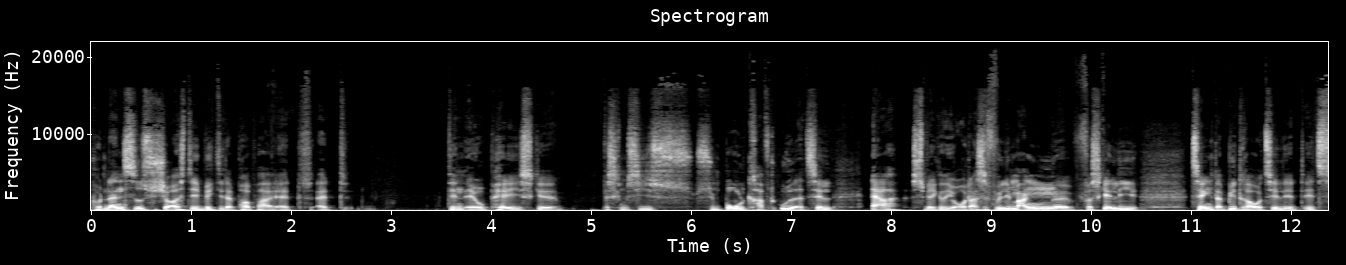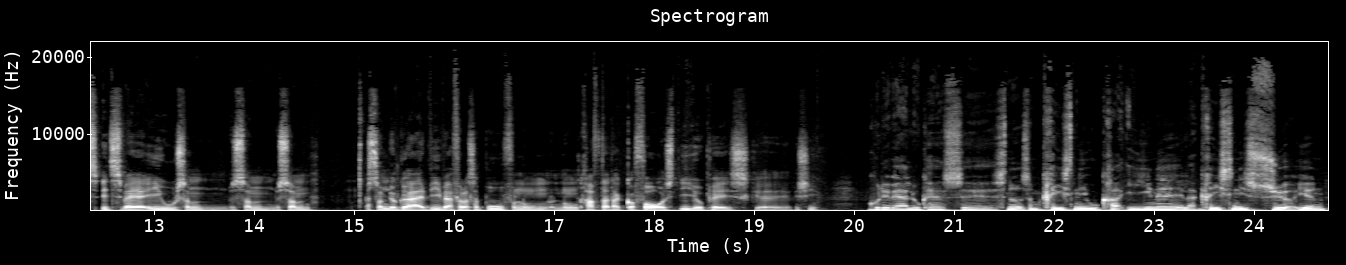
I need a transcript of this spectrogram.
på den anden side synes jeg også, det er vigtigt at påpege, at, at den europæiske hvad skal man sige, symbolkraft udadtil er svækket i år. Der er selvfølgelig mange øh, forskellige ting, der bidrager til et, et, et svagere EU, som, som, som, som jo gør, at vi i hvert fald også har brug for nogle, nogle kræfter, der går forrest i europæisk øh, regi. Kunne det være, Lukas, øh, sådan noget som krisen i Ukraine eller krisen i Syrien?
